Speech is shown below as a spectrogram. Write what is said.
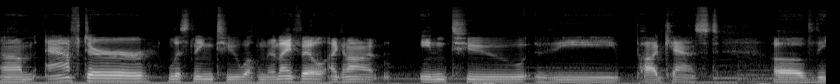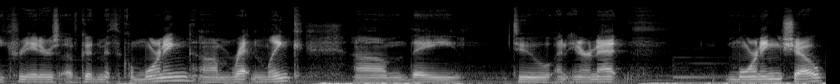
Um, after listening to Welcome to Night Vale, I got into the podcast of the creators of Good Mythical Morning, um, Rhett and Link. Um, they do an internet morning show.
